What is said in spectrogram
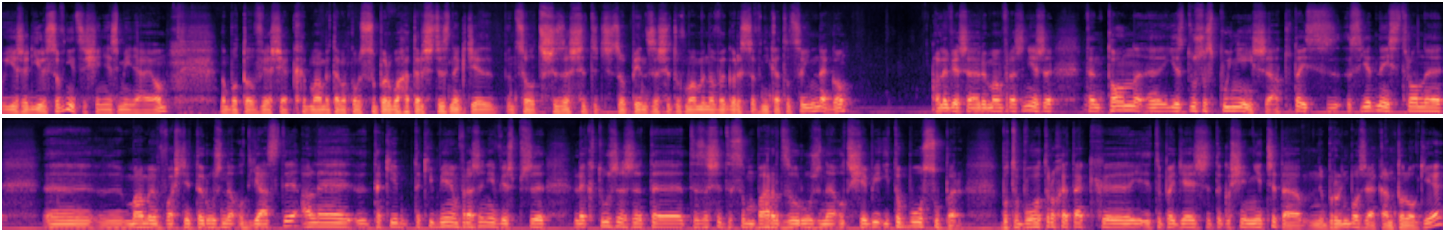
jeżeli rysownicy się nie zmieniają, no bo to wiesz, jak mamy tam jakąś superbohaterszczyznę, gdzie co trzy zeszyty czy co pięć zeszytów mamy nowego rysownika, to co innego, ale wiesz, mam wrażenie, że ten ton e, jest dużo spójniejszy, a tutaj z, z, jednej strony y, mamy właśnie te różne odjazdy, ale takie, takie miałem wrażenie, wiesz, przy lekturze, że te, te zeszyty są bardzo różne od siebie i to było super, bo to było trochę tak, ty powiedziałeś, że tego się nie czyta, broń Boże, jak antologię,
